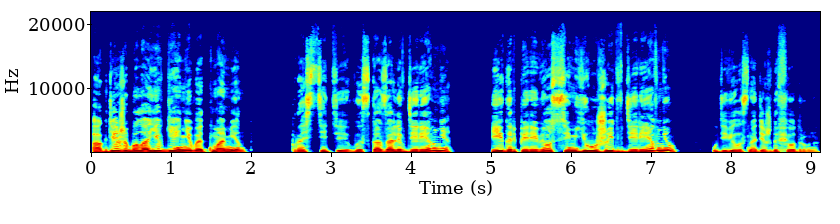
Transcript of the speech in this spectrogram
А где же была Евгения в этот момент? Простите, вы сказали в деревне? Игорь перевез семью жить в деревню? Удивилась Надежда Федоровна.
